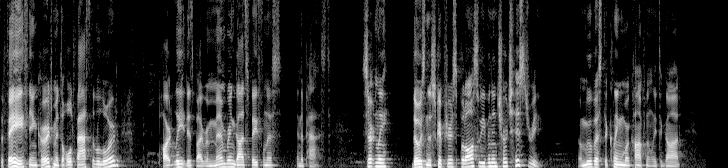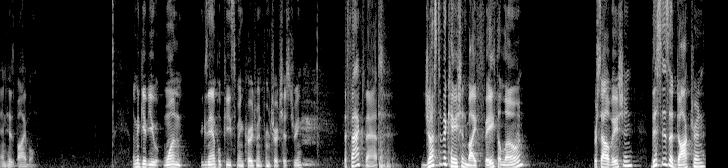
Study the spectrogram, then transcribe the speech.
the faith, the encouragement to hold fast to the Lord? partly it is by remembering God's faithfulness in the past. Certainly, those in the scriptures, but also even in church history, will move us to cling more confidently to God and His Bible. Let me give you one example piece of encouragement from church history. The fact that justification by faith alone for salvation, this is a doctrine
